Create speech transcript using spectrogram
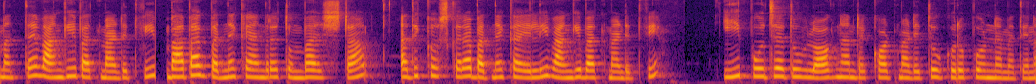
ಮತ್ತೆ ವಾಂಗಿಬಾತ್ ಮಾಡಿದ್ವಿ. ಬಾಬಾಗ್ ಬದನೆಕಾಯಿ ಅಂದರೆ ತುಂಬ ಇಷ್ಟ. ಅದಕ್ಕೋಸ್ಕರ ಬದನೆಕಾಯಲ್ಲಿ ವಾಂಗಿಬಾತ್ ಮಾಡಿದ್ವಿ. ಈ ಪೂಜೆದು ವ್ಲಾಗ್ ನಾನು ರೆಕಾರ್ಡ್ ಮಾಡಿದ್ದು ಗುರುಪೂರ್ಣಿಮೆ ದಿನ.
